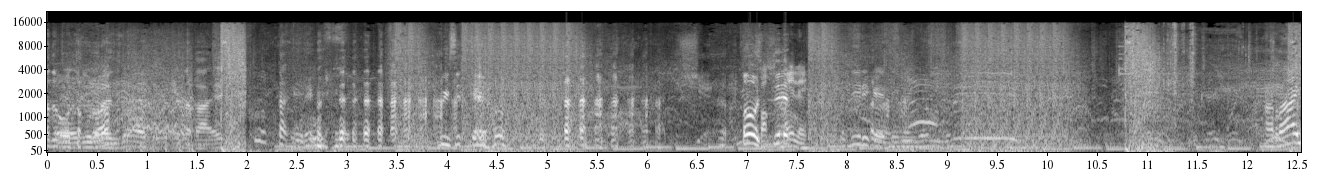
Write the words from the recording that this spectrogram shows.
ka doon utak diba? Lorenzo. Ay, di ka kinakain. Visit kayo. Oh, Fuck shit! Mel eh. Nadiri kayo. Aray!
